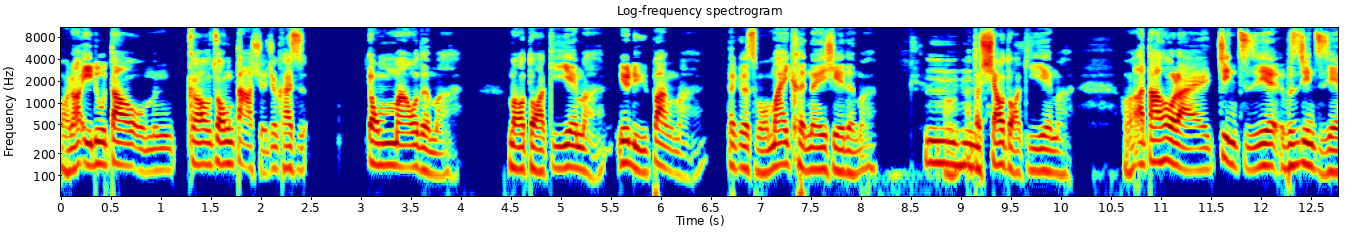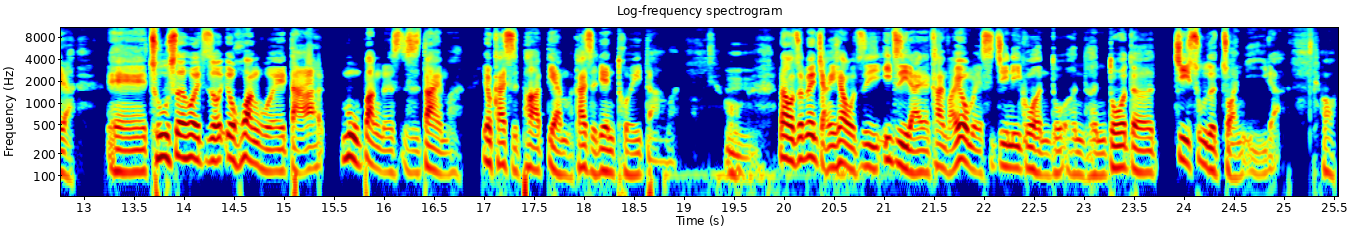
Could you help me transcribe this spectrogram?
哦，然后一路到我们高中大学就开始用猫的嘛，猫打机嘛，因为铝棒嘛，那个什么麦肯那一些的嘛，嗯，都削打机嘛，哦，啊，到后来进职业不是进职业了，诶，出社会之后又换回打木棒的时代嘛，又开始怕电嘛，开始练推打嘛。嗯，那我这边讲一下我自己一直以来的看法，因为我们也是经历过很多很很多的技术的转移啦。好，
